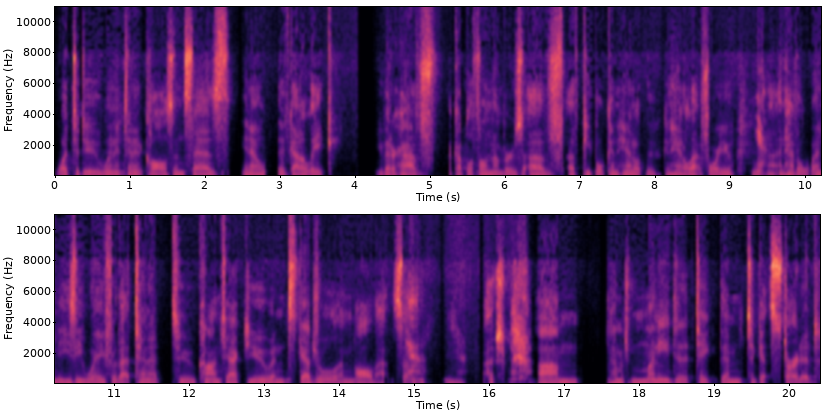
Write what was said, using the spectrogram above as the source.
what to do when a tenant calls and says, you know, they've got a leak. You better have a couple of phone numbers of of people can handle who can handle that for you, Yeah. uh, and have a, an easy way for that tenant to contact you and schedule and all that. So. Yeah. Yeah. Um, how much money did it take them to get started?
